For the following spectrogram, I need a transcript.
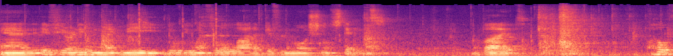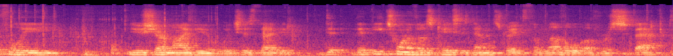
And if you're anything like me, we went through a lot of different emotional states. But hopefully, you share my view, which is that it, that each one of those cases demonstrates the level of respect,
